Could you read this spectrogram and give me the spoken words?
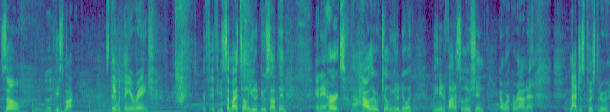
So be smart. Stay within your range. If, if you, somebody's telling you to do something and it hurts, how they're telling you to do it, you need to find a solution and work around that, not just push through it.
